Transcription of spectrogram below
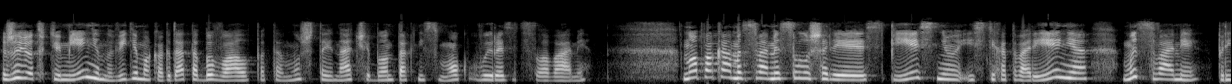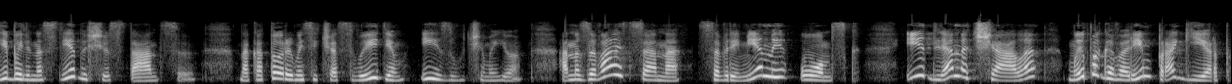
Живет в Тюмени, но, видимо, когда-то бывал, потому что иначе бы он так не смог выразить словами. Но пока мы с вами слушали песню и стихотворение, мы с вами прибыли на следующую станцию, на которой мы сейчас выйдем и изучим ее. А называется она «Современный Омск». И для начала мы поговорим про герб.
